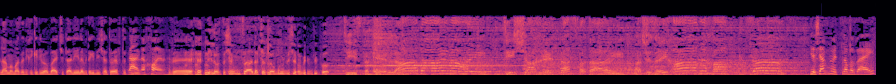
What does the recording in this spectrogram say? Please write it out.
למה? מה זה, אני חיכיתי בבית שתעלי אליי ותגידי שאת אוהבת אותי. אה, נכון. ואני לא עושה שום צעד עד שאת לא אומרים לי שאוהבים אותי פה. תסתכל לה בעיניים, תשחט את השפתיים, עד שזה יכאב לך קצת. ישבנו אצלו בבית,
